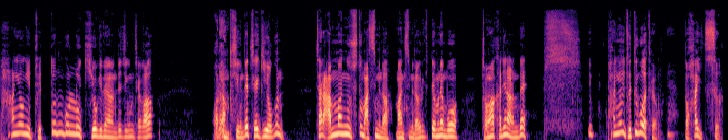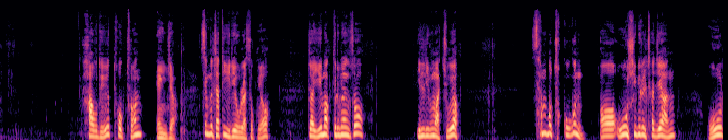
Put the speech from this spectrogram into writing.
방영이 됐던 걸로 기억이 되는데 지금 제가 어렴풋이. 근데 제 기억은 잘 안 맞는 수도 맞습니다. 많습니다. 그렇기 때문에 뭐 정확하진 않은데 방영이 됐던 것 같아요. 더 하이츠. How do you talk to an angel? 싱글 차트 1위에 올랐었고요. 자, 이 음악 들으면서 1, 2부 마치고요. 3부 첫 곡은 어, 50위를 차지한 All,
